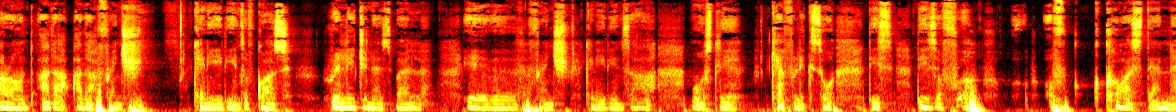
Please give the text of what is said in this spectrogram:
around other other French Canadians. Of course, religion as well. Uh, French Canadians are mostly Catholic, so this this of of course then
